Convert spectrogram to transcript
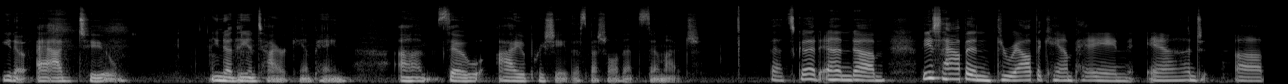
you know, add to, you know, the entire campaign. Um, so I appreciate the special events so much. That's good. And um, these happen throughout the campaign. And Uh,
